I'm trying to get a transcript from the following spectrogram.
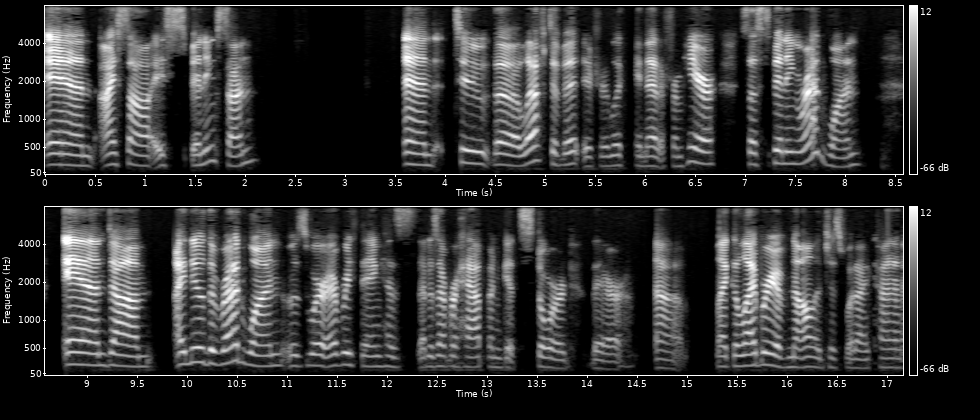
And I saw a spinning sun. And to the left of it, if you're looking at it from here, it's a spinning red one. And um, I knew the red one was where everything has that has ever happened gets stored there. Uh, like a library of knowledge is what I kind of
